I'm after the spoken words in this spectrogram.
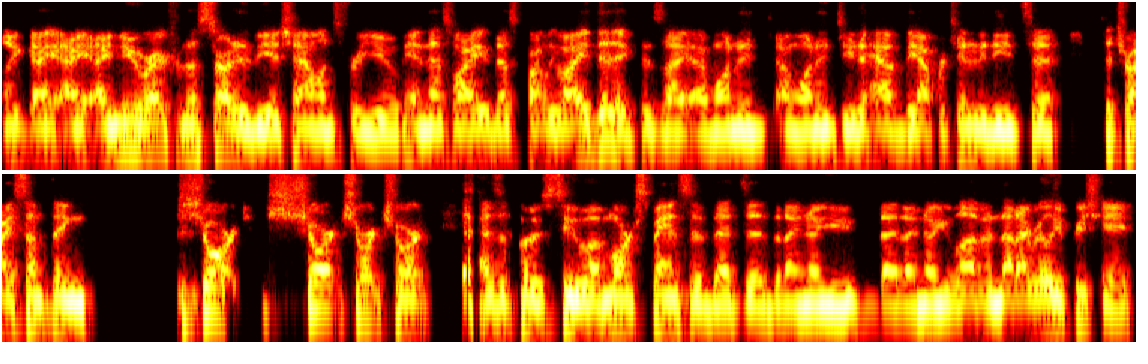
like I, I knew right from the start it'd be a challenge for you, and that's why that's partly why I did it because I, I wanted I wanted you to have the opportunity to to try something short, short, short, short, as opposed to uh, more expansive that uh, that I know you that I know you love and that I really appreciate.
